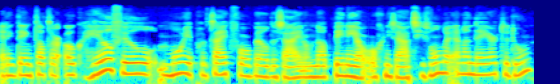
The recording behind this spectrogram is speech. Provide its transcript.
en ik denk dat er ook heel veel mooie praktijkvoorbeelden zijn om dat binnen jouw organisatie zonder L&D'er te doen.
